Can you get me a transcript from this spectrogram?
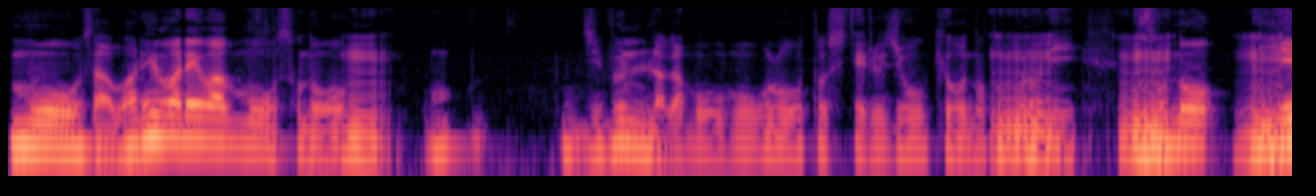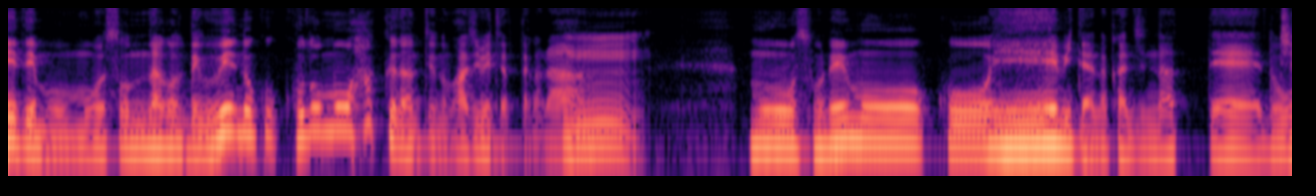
もうさ我々はもうその、うん。自分らがもう朦朧としてる状況のところに、うんそのうん家でももうそんなことで上の子子供を吐くなんていうのも初めてだったから、うん。もうそれもこうええー、みたいな感じになってどうし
